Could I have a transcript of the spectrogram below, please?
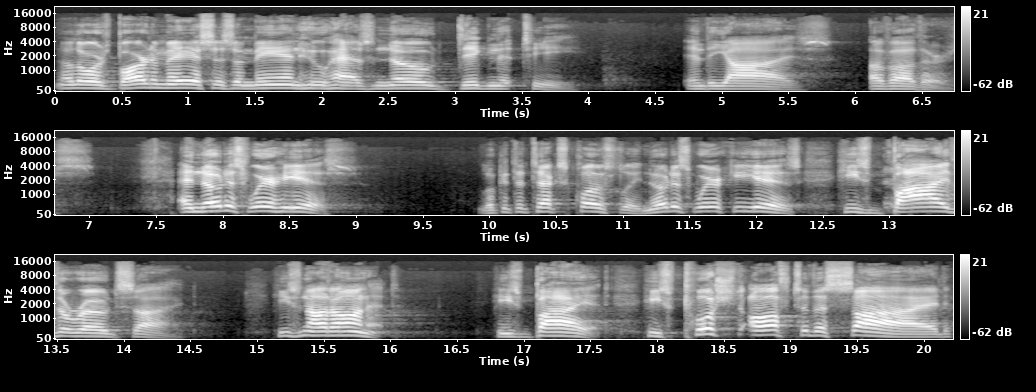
In other words, Bartimaeus is a man who has no dignity in the eyes of others. And notice where he is. Look at the text closely. Notice where he is. He's by the roadside, he's not on it, he's by it. He's pushed off to the side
